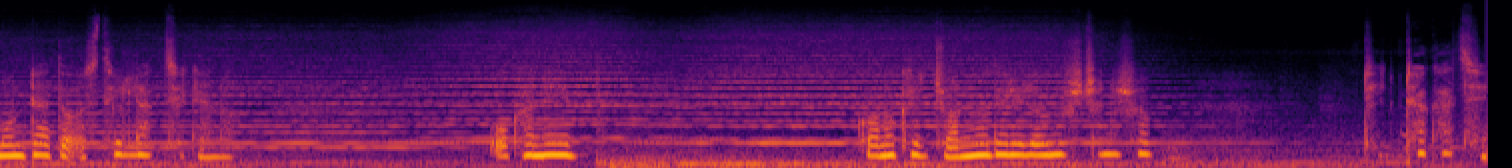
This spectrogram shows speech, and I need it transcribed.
মনটা এত অস্থির লাগছে কেন? ওখানে কনকের জন্মদিনের অনুষ্ঠানে সব ঠিকঠাক আছে?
